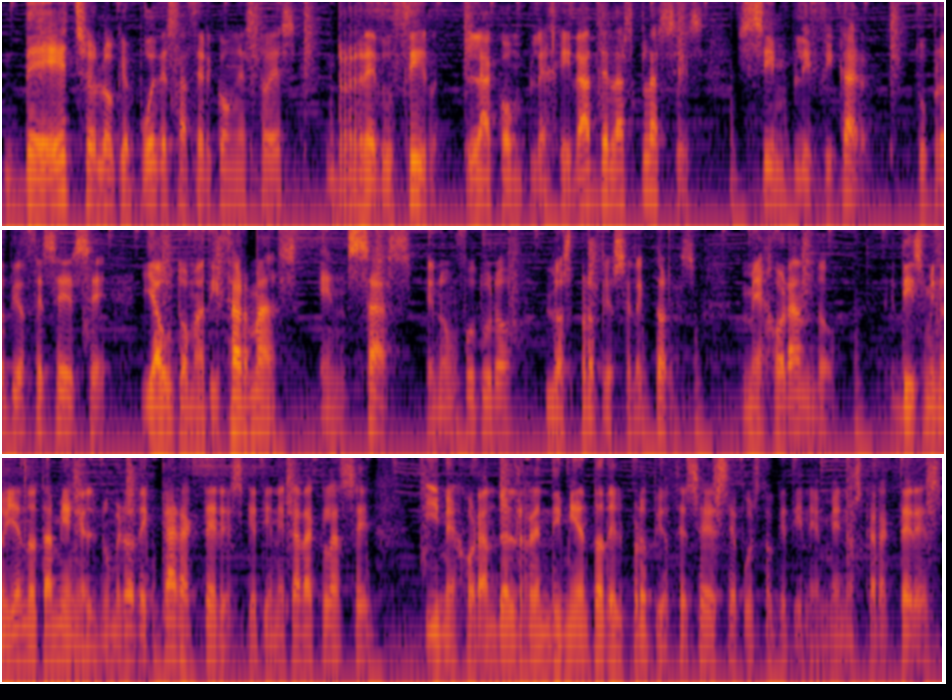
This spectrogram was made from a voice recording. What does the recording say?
de hecho, lo que puedes hacer con esto es reducir la complejidad de las clases, simplificar tu propio CSS y automatizar más en SAS en un futuro los propios selectores, mejorando, disminuyendo también el número de caracteres que tiene cada clase y mejorando el rendimiento del propio CSS puesto que tiene menos caracteres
